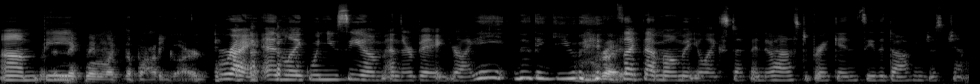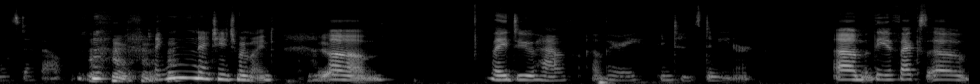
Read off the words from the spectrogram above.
Um, With the nickname like the bodyguard. right and like when you see them and they're big you're like hey no thank you Right. it's like that moment you like step into a house to break in see the dog and just gently step out like mm, i changed my mind yeah. um they do have a very intense demeanor um, the effects of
